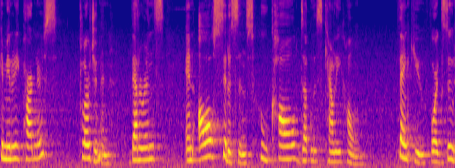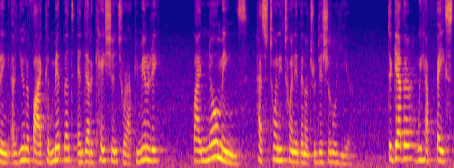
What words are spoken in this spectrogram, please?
community partners, clergymen, veterans, and all citizens who call Douglas County home. Thank you for exuding a unified commitment and dedication to our community. By no means has 2020 been a traditional year. Together, we have faced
